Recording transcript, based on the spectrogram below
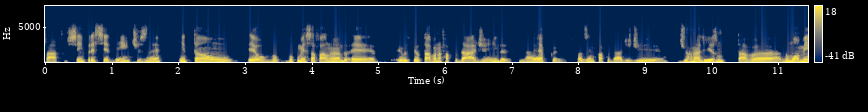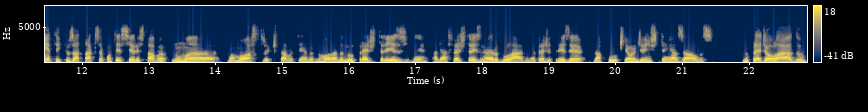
fato sem precedentes, né, então eu vou, vou começar falando, é, eu estava na faculdade ainda, na época, fazendo faculdade de, de jornalismo. Estava no momento em que os ataques aconteceram, estava numa uma mostra que estava tendo rolando no prédio 13, né? Aliás, prédio 13 não era do lado, né? O prédio 13 é da PUC, é onde a gente tem as aulas. No prédio ao lado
